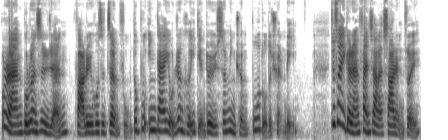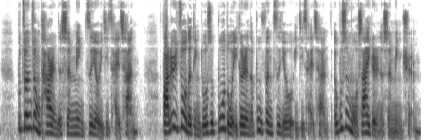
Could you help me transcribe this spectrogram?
不然不论是人、法律或是政府，都不应该有任何一点对于生命权剥夺的权利。就算一个人犯下了杀人罪，不尊重他人的生命、自由以及财产。法律做的顶多是剥夺一个人的部分自由以及财产，而不是抹杀一个人的生命权。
